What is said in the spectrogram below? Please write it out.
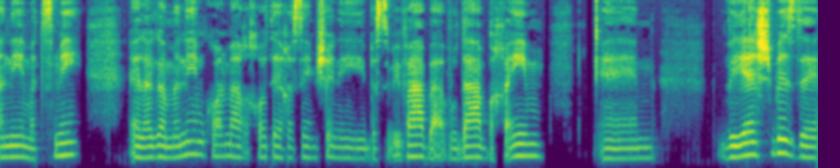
אני עם עצמי, אלא גם אני עם כל מערכות היחסים שלי בסביבה, בעבודה, בחיים. אמ, ויש בזה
